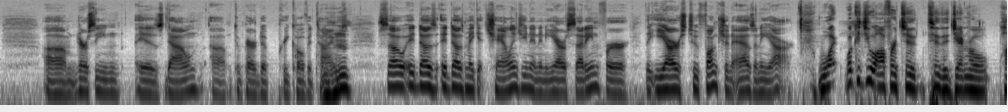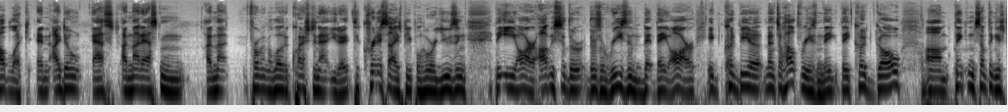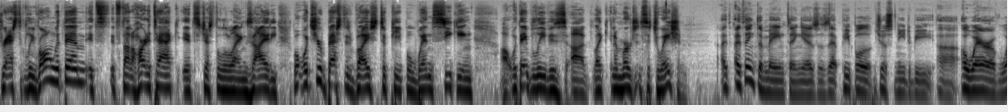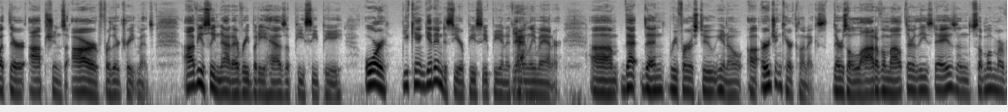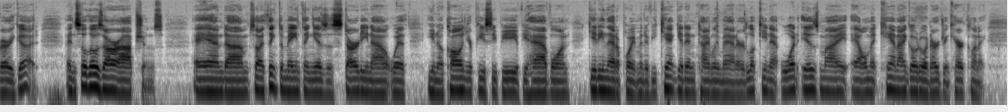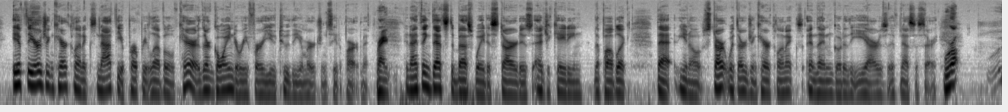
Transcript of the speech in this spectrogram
Um, nursing is down um, compared to pre-COVID times, so it does it does make it challenging in an ER setting for the ERs to function as an ER. What what could you offer to to the general public? And I don't ask. I'm not asking. I'm not throwing a loaded question at you to, to criticize people who are using the ER. Obviously, there, there's a reason that they are. It could be a mental health reason. They they could go um, thinking something is drastically wrong with them. It's it's not a heart attack. It's just a little anxiety. But what's your best advice to people when seeking uh, what they believe is uh, like an emergent situation? I, I think the main thing is is that people just need to be uh, aware of what their options are for their treatments. Obviously, not everybody has a PCP, or you can't get in to see your PCP in a Yeah. timely manner. Um, that then refers to you know uh, urgent care clinics. There's a lot of them out there these days, and some of them are very good. And so those are options. And um, so I think the main thing is is starting out with you know calling your PCP if you have one, getting that appointment. If you can't get in a timely manner, looking at what is my ailment, can I go to an urgent care clinic? If the urgent care clinic's not the appropriate level of care, they're going to refer you to the emergency department. Right. And I think that's the best way to start is educating the public that you know start with urgent care clinics and then go to the ERs if necessary. We're.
